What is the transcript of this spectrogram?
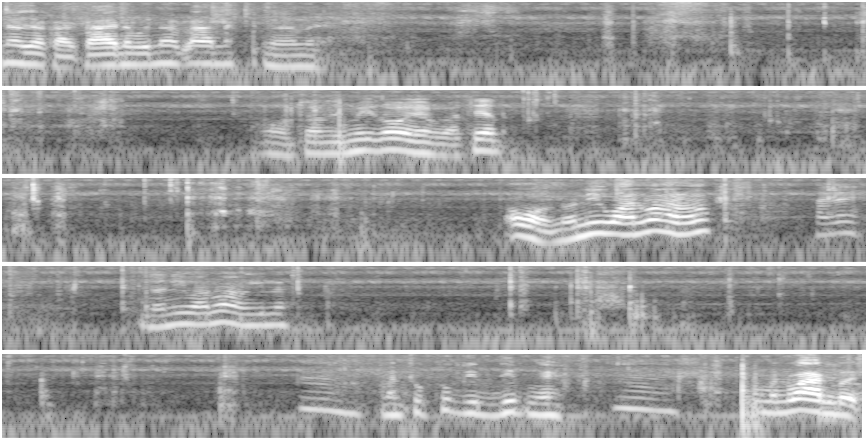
น่าจะขายกายนะเว้ยนะร้านนะนั่นเลย โอ้ตอนนี้ไม่ร้อยเลยประเทศโอ้เดี๋ยวนี้หวานว่าเนาะไปเลยเดี๋ยวนี้หวานว่ากินเลยอืมมันชุกๆดิบๆไง อืมมันหวานเบิด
